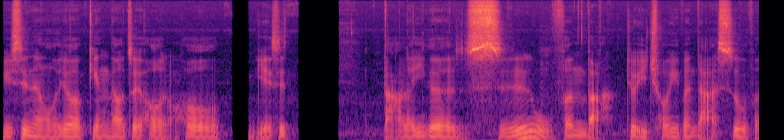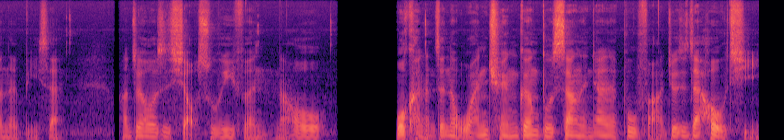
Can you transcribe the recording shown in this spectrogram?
于是呢，我就跟到最后，然后也是打了一个十五分吧，就一球一分打十五分的比赛，然后最后是小输一分，然后。我可能真的完全跟不上人家的步伐，就是在后期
